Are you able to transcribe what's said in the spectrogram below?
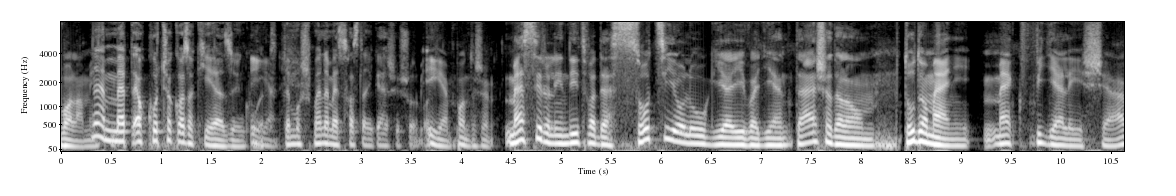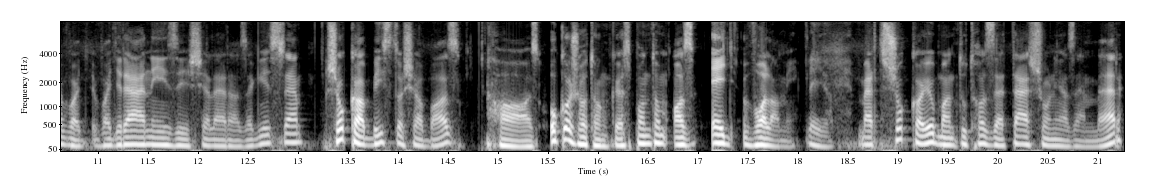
valami. Nem, mert akkor csak az a kijelzőnk volt. Igen. De most már nem ezt használjuk elsősorban. Igen, pontosan. Messziről indítva, de szociológiai vagy ilyen társadalom tudományi megfigyeléssel, vagy, vagy ránézéssel erre az egészre, sokkal biztosabb az, ha az okos otthon központom az egy valami. Igen. Mert sokkal jobban tud hozzá társulni az ember,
